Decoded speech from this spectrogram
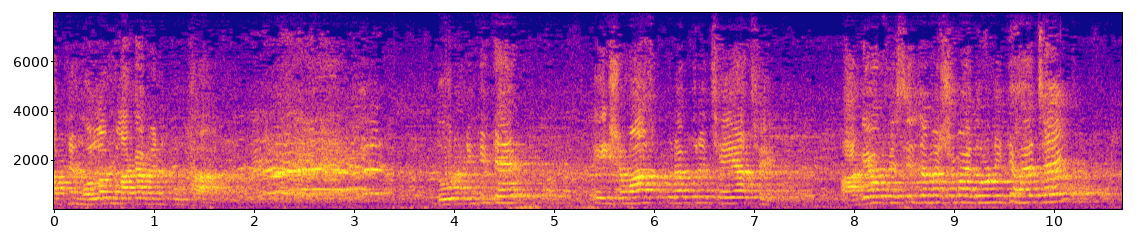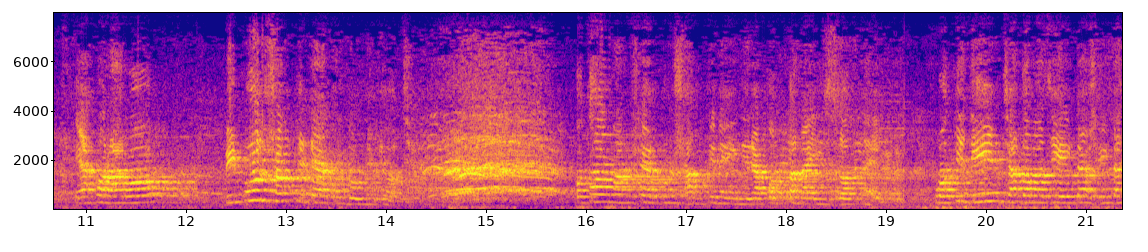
আপনি মলম লাগাবেন কোথা দুর্নীতিতে এই সমাজ পুরোপুরি ছেয়ে আছে। আগেও ফেসিজমের সময় দুর্নীতি হয়েছে এখন আরও বিপুল শক্তিতে এখন দুর্নীতি হচ্ছে। কোথাও মানুষের কোনো শান্তি নেই, নিরাপত্তা নেই, ইজ্জত নেই। প্রতিদিন চাঁদাবাজি এইটা সেইটা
